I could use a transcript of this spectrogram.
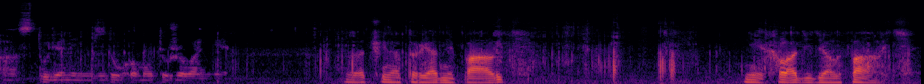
a studeným vzduchom otužovanie. Začína to riadne páliť. Nie chladiť, ale páliť.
